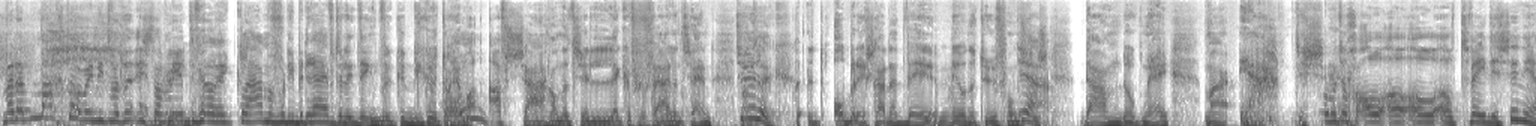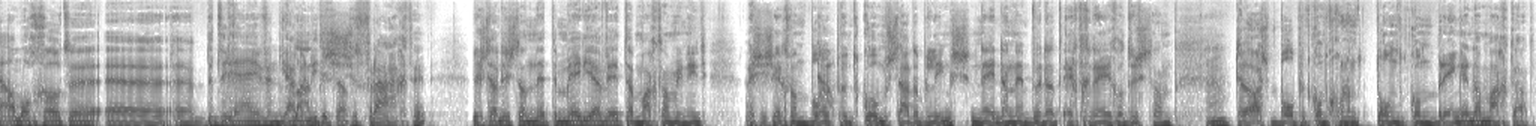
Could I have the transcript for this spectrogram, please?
maar dat mag dan weer niet, want er is dan weer te veel reclame voor die bedrijven. Terwijl ik denk, we die kunnen we toch helemaal afzagen omdat ze lekker vervuilend zijn. Tuurlijk. Het opbrengst gaat naar het We- Wereld Natuurfonds, Ja. dus daarom doe ik mee. Maar ja, het is... Er komen toch al, al, al, al twee decennia allemaal grote eh, bedrijven. Ja, maar niet als je ze vraagt, hè? Dus dat is dan net de mediawet, dat mag dan weer niet. Als je zegt van bol.com staat op links. Nee, dan hebben we dat echt geregeld. Dus dan, terwijl als bol.com gewoon een ton komt brengen, dan mag dat.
